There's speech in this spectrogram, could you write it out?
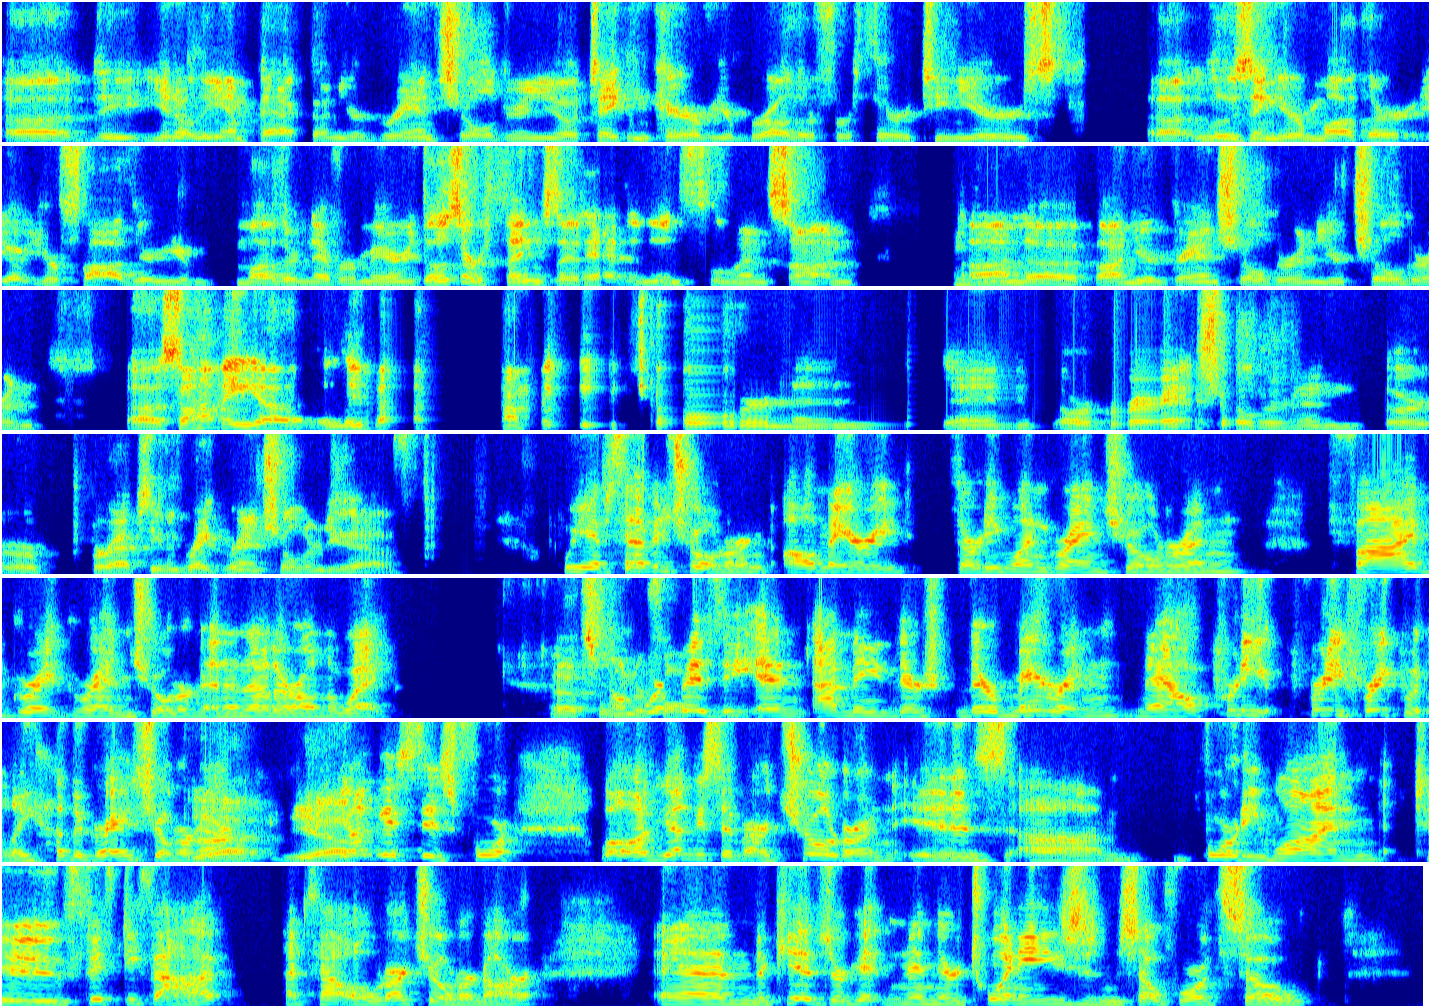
uh, the you know the impact on your grandchildren. You know, taking care of your brother for 13 years, uh, losing your mother, your, your, father, your mother never married. Those are things that had an influence on mm-hmm. on uh, on your grandchildren, your children. Uh, so, how many, uh, Leeba, how many children and and or grandchildren and or, or perhaps even great grandchildren do you have? We have seven children, all married, 31 grandchildren, five great grandchildren, and another on the way. That's so wonderful. We're busy, and I mean, they're they're marrying now pretty pretty frequently. The grandchildren yeah, are. Yeah. The youngest is four. Well, the youngest of our children is um, forty-one to fifty-five. That's how old our children are, and the kids are getting in their twenties and so forth. So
